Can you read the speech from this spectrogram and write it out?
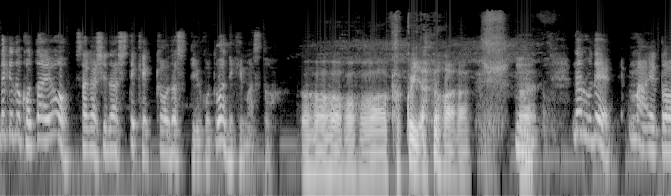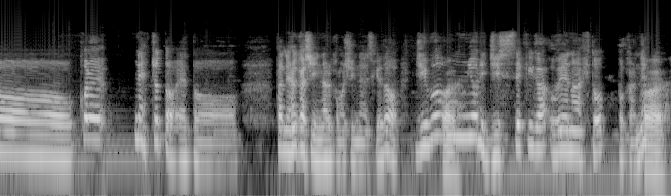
だけど答えを探し出して結果を出すっていうことはできますと。ああ、かっこいいな。は。うんはいなので、まあ、えっと、これ、ね、ちょっと、えっと、種明かしになるかもしれないですけど、自分より実績が上な人とかね、は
